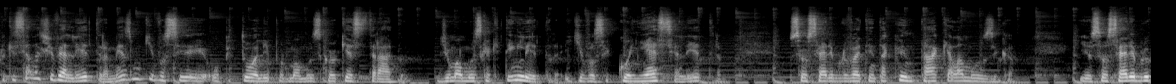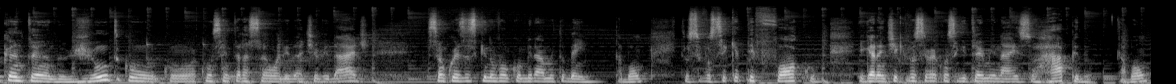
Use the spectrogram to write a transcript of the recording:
Porque se ela tiver letra, mesmo que você optou ali por uma música orquestrada, de uma música que tem letra e que você conhece a letra, o seu cérebro vai tentar cantar aquela música. E o seu cérebro cantando junto com, com a concentração ali da atividade são coisas que não vão combinar muito bem, tá bom? Então, se você quer ter foco e garantir que você vai conseguir terminar isso rápido, tá bom?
